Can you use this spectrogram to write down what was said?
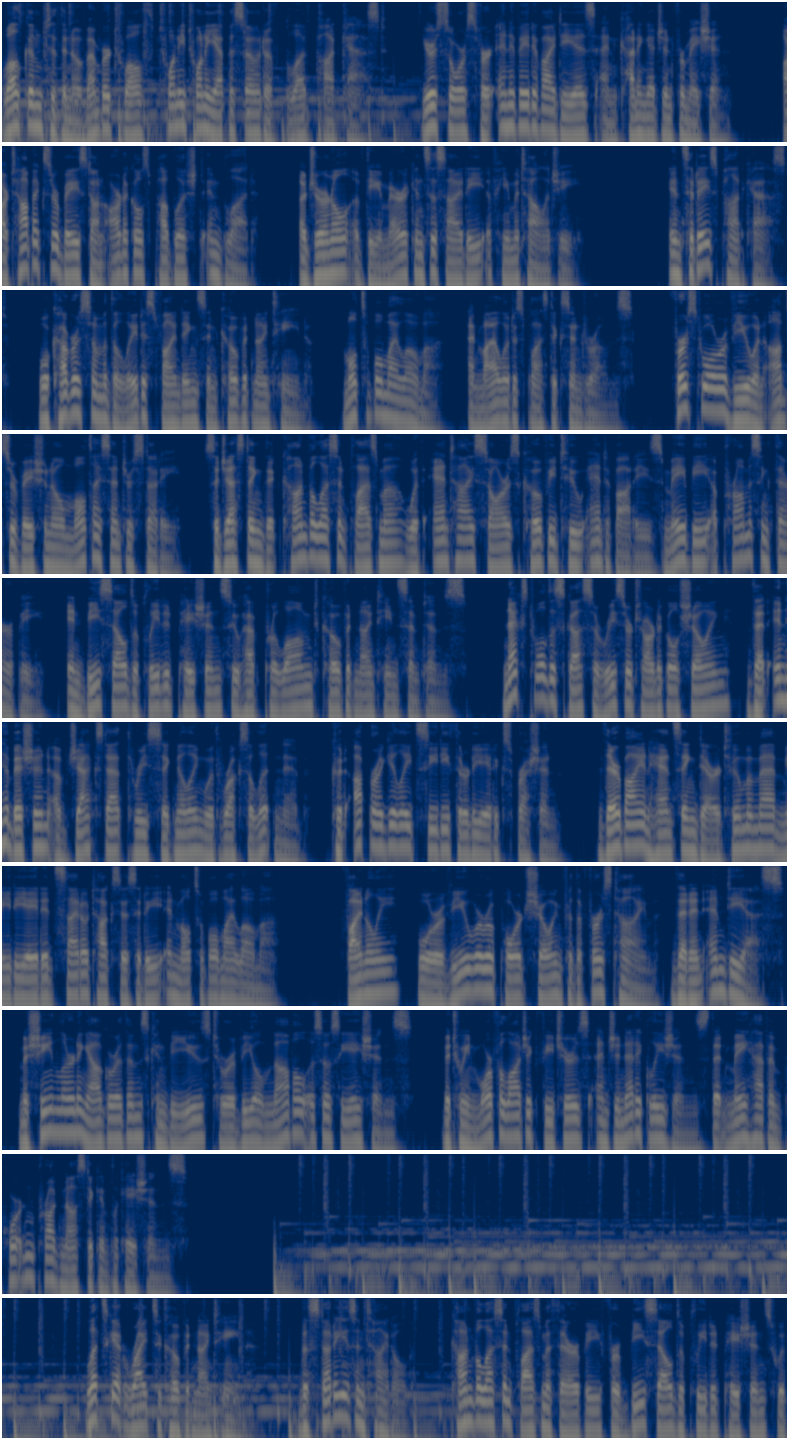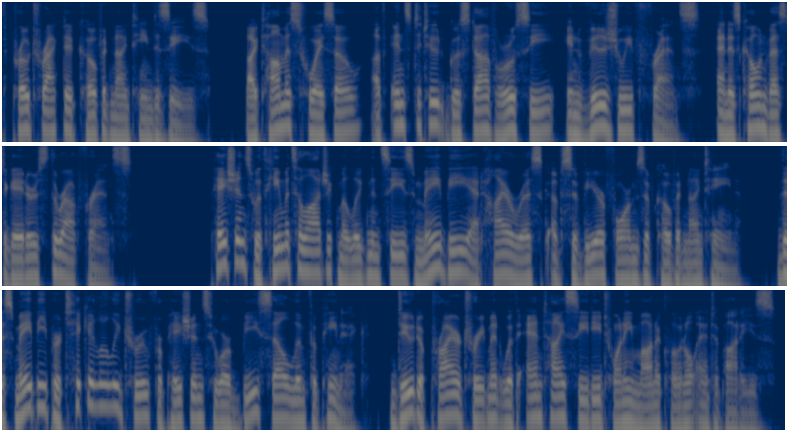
Welcome to the November 12th, 2020 episode of Blood Podcast, your source for innovative ideas and cutting edge information. Our topics are based on articles published in Blood, a journal of the American Society of Hematology. In today's podcast, we'll cover some of the latest findings in COVID 19, multiple myeloma, and myelodysplastic syndromes. First, we'll review an observational multicenter study suggesting that convalescent plasma with anti SARS CoV 2 antibodies may be a promising therapy in B cell depleted patients who have prolonged COVID 19 symptoms. Next, we'll discuss a research article showing that inhibition of JAK-STAT3 signaling with ruxolitinib could upregulate CD38 expression, thereby enhancing daratumumab mediated cytotoxicity in multiple myeloma. Finally, we'll review a report showing for the first time that in MDS, Machine learning algorithms can be used to reveal novel associations between morphologic features and genetic lesions that may have important prognostic implications. Let's get right to COVID 19. The study is entitled Convalescent Plasma Therapy for B cell depleted patients with protracted COVID 19 disease by Thomas Hueso of Institut Gustave Roussy in Villejuif, France, and his co investigators throughout France. Patients with hematologic malignancies may be at higher risk of severe forms of COVID 19. This may be particularly true for patients who are B cell lymphopenic due to prior treatment with anti CD20 monoclonal antibodies.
